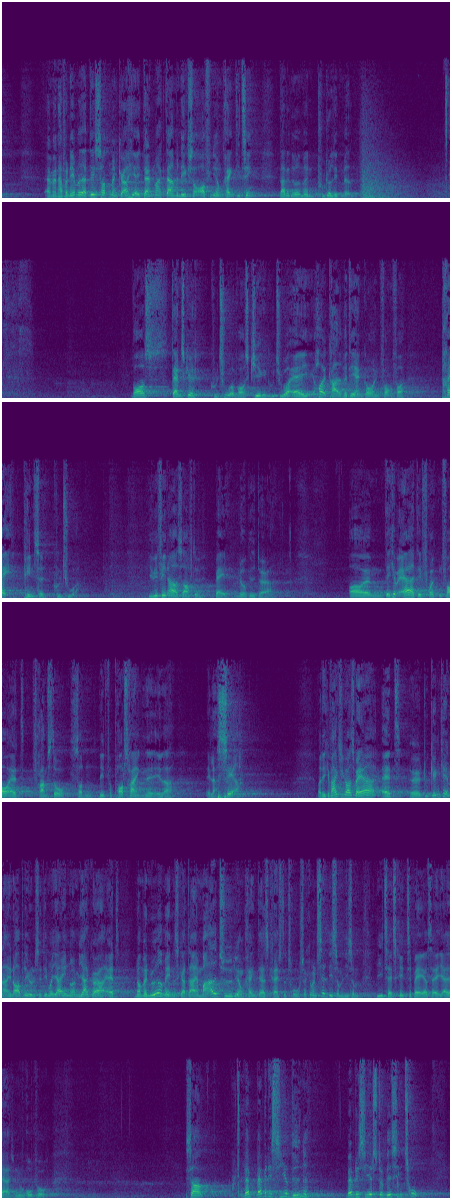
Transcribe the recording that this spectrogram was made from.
At man har fornemmet, at det er sådan, man gør her i Danmark. Der er man ikke så offentlig omkring de ting. Der er det noget, man putter lidt med. Vores danske kultur, vores kirkekultur, er i høj grad, hvad det angår, en form for præ-pinsekultur. Vi befinder os ofte bag lukkede døre. Og øhm, det kan være, at det er frygten for at fremstå sådan lidt for påtrængende eller, eller sær. Og det kan faktisk også være, at øh, du genkender en oplevelse, det må jeg indrømme, jeg gør, at når man møder mennesker, der er meget tydelige omkring deres kristne tro, så kan man selv ligesom, ligesom lige tage et skridt tilbage og sige, ja, ja, nu ro på. Så hvad, hvad vil det sige at vidne? Hvad vil det sige at stå ved sin tro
